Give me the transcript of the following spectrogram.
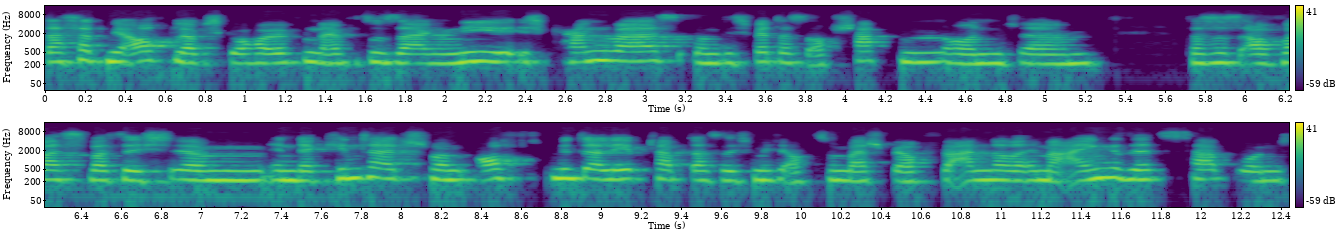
das hat mir auch, glaube ich, geholfen, einfach zu sagen, nee, ich kann was und ich werde das auch schaffen und ähm, das ist auch was, was ich ähm, in der Kindheit schon oft miterlebt habe, dass ich mich auch zum Beispiel auch für andere immer eingesetzt habe. Und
